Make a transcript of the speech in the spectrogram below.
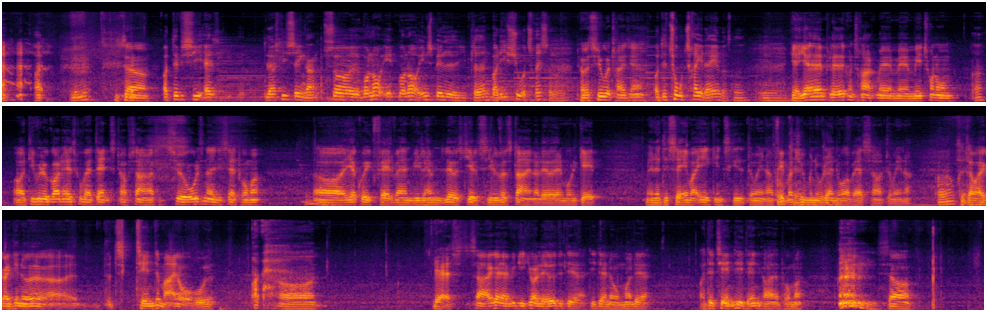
Nej, nemlig. Så, Og det vil sige, at lad os lige se en gang. Så øh, hvornår, hvornår indspillede I pladen? Var det i 67 eller hvad? det var 67, ja. Og det tog tre dage eller sådan noget? Øh, Ja, jeg havde en pladekontrakt med, med Metronom, Ja. og de ville jo godt have, at jeg skulle være dansk topsanger. Så Søge Olsen havde de sat på mig, og jeg kunne ikke fatte, hvad han ville. Han lavede Kjell Silverstein og lavede alt muligt gab. Men det sagde mig ikke en skid, du mener. 25 Okay. minutter endnu, og hvad så, du mener. ah, Så okay. der var ikke rigtig noget, øh, der tændte mig overhovedet. Og ja, så ikke jeg, vi gik jo og lavede det der, de der numre der. Og det tændte i den grad på mig. så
